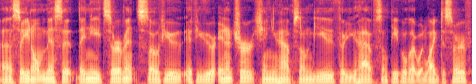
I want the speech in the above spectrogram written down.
Uh, so you don't miss it. They need servants. So if you if you're in a church and you have some youth or you have some people that would like to serve,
